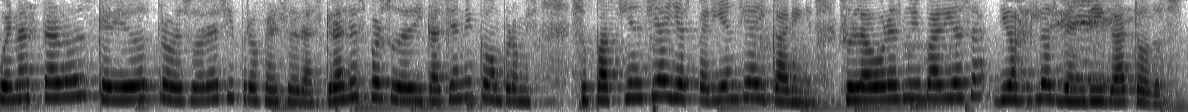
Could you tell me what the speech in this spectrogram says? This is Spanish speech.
Buenas tardes, queridos profesores y profesoras. Gracias por su dedicación y compromiso, su paciencia y experiencia y cariño. Su labor es muy valiosa. Dios los bendiga a todos.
